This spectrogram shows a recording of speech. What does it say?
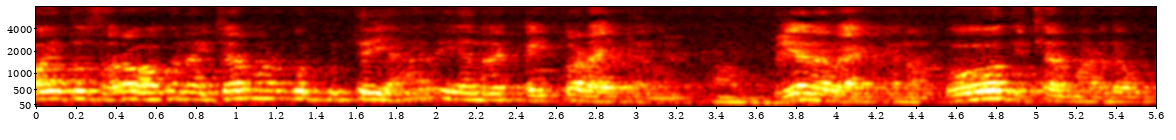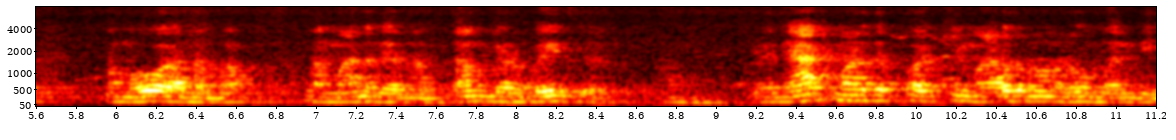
ಹೋಯ್ತು ಸ್ವರ ಹೋಗೋಣ ವಿಚಾರ ಮಾಡ್ಕೋತ ಬಿತ್ತೆ ಯಾರು ಏನಾರ ಕೈ ತೊಡ ಆಯ್ತೇನೋ ಏನಾರ ಆಯ್ತೇನೋ ಓದ್ ವಿಚಾರ ಮಾಡ್ದೆವು. ನಮ್ಮ ಅವ್ವ ನಮ್ಮ ನಮ್ಮ ಅಣ್ಣದೇವ್ರು ನಮ್ಮ ತಮ್ಮದೇವ್ರು ಬೈದ್ರು. ಇವನ್ ಯಾಕೆ ಮಾಡ್ದಪ್ಪ? ಅಕ್ಕಿ ಮಾಡಿದ್ರು ನೋಡು ಮಂದಿ.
